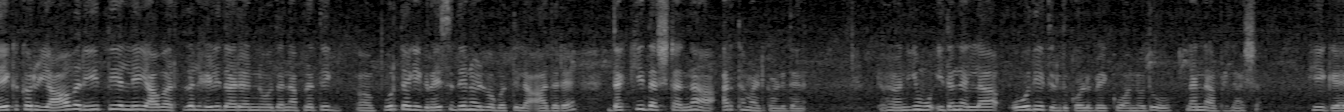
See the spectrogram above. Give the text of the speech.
ಲೇಖಕರು ಯಾವ ರೀತಿಯಲ್ಲಿ ಯಾವ ಅರ್ಥದಲ್ಲಿ ಹೇಳಿದ್ದಾರೆ ಅನ್ನೋದನ್ನು ಪ್ರತಿ ಪೂರ್ತಿಯಾಗಿ ಗ್ರಹಿಸಿದ್ದೇನೋ ಇಲ್ವೋ ಗೊತ್ತಿಲ್ಲ, ಆದರೆ ದಕ್ಕಿದಷ್ಟನ್ನು ಅರ್ಥ ಮಾಡಿಕೊಂಡಿದ್ದೇನೆ. ನೀವು ಇದನ್ನೆಲ್ಲ ಓದಿ ತಿಳಿದುಕೊಳ್ಳಬೇಕು ಅನ್ನೋದು ನನ್ನ ಅಭಿಲಾಷ. ಹೀಗೆ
